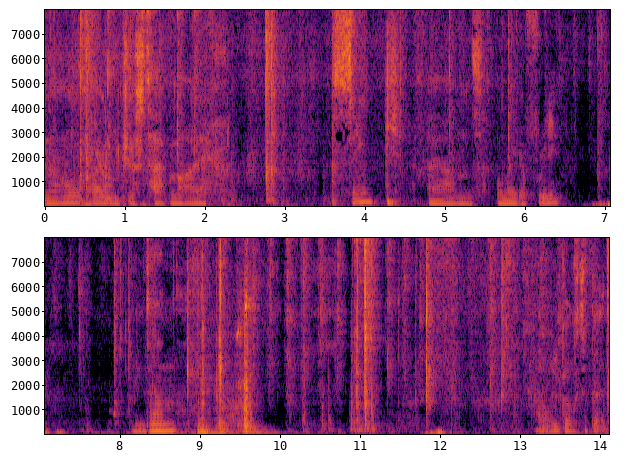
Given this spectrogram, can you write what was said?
now I will just have my zinc and omega 3 and then I will go to bed.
